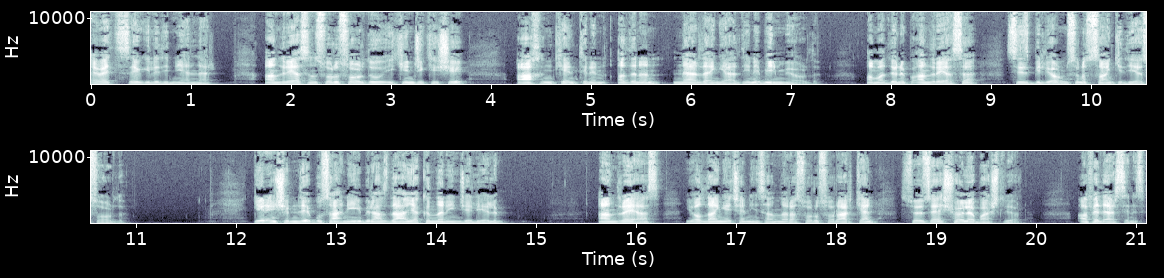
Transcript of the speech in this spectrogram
Evet sevgili dinleyenler. Andreas'ın soru sorduğu ikinci kişi Aachen kentinin adının nereden geldiğini bilmiyordu. Ama dönüp Andreas'a siz biliyor musunuz sanki diye sordu. Gelin şimdi bu sahneyi biraz daha yakından inceleyelim. Andreas yoldan geçen insanlara soru sorarken söze şöyle başlıyor. Affedersiniz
